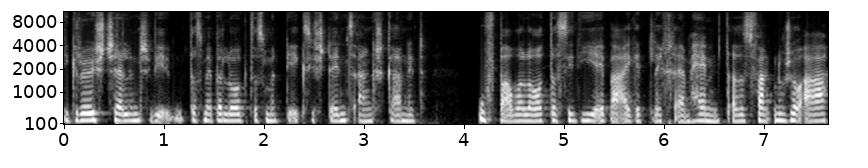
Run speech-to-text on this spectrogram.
die grösste Challenge, wie, dass man eben schaut, dass man die Existenzangst gar nicht aufbauen lässt, dass sie die eben eigentlich ähm, hemmt. Also es fängt nur schon an,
